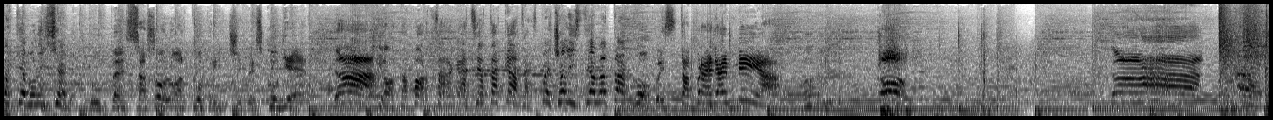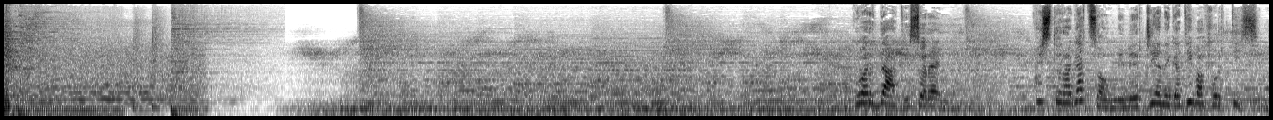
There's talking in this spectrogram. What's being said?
Attacchiamolo insieme! Tu pensa solo al tuo principe scudiero! Ah! Idiota, forza ragazzi, attaccate! Specialisti all'attacco! Questa preda è mia! Oh! Ah! Guardate, sorelle. Questo ragazzo ha un'energia negativa fortissima,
